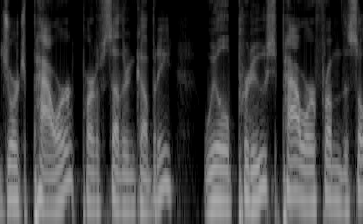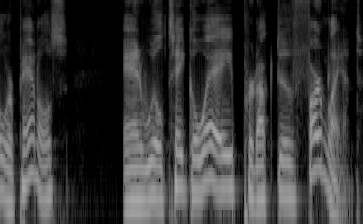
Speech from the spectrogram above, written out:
Georgia Power, part of Southern Company, will produce power from the solar panels and will take away productive farmland.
